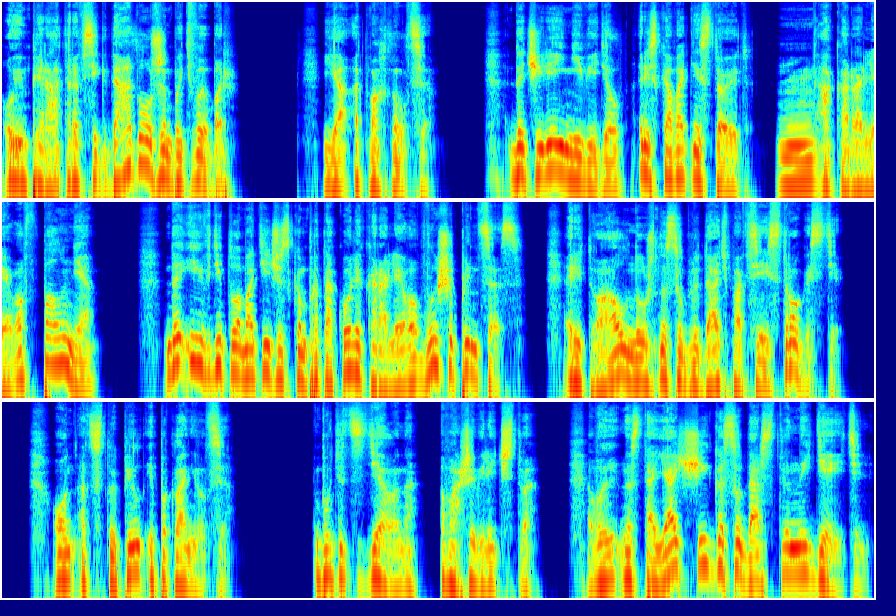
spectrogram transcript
У императора всегда должен быть выбор. Я отмахнулся. Дочерей не видел, рисковать не стоит. А королева вполне. Да и в дипломатическом протоколе королева выше принцесс. Ритуал нужно соблюдать по всей строгости. Он отступил и поклонился. «Будет сделано, Ваше Величество. Вы настоящий государственный деятель.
